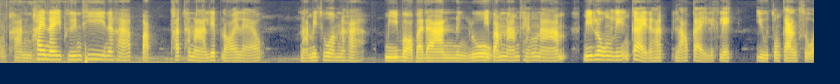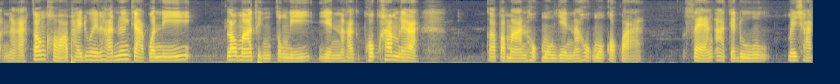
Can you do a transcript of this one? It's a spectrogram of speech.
2 คัน ภายในพื้นที่นะคะ ปรับพัฒนาเรียบร้อยแล้ว น้ำไม่ท่วมนะคะ มีบ่อบาดาลหนึ่งลูก มีปั๊มน้ำแทงน้ำ มีโรงเลี้ยงไก่นะคะเล้าไก่เล็กๆ อยู่ตรงกลางสวนนะคะ ต้องขออภัยด้วยนะคะ เนื่องจากวันนี้เรามาถึงตรงนี้เย็นนะคะ พบค่ำเลยค่ะ ก็ประมาณ6กโมงเย็นนะหกโมงกว่าๆแสงอาจจะดูไม่ชัด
